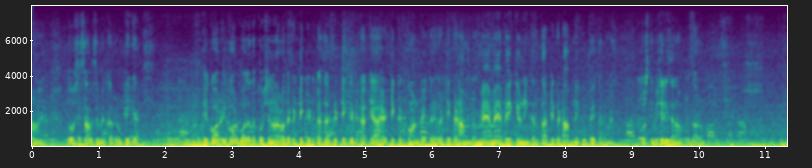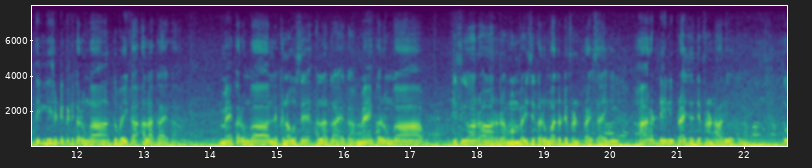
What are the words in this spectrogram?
ना आए तो उस हिसाब से मैं कर रहा हूँ, ठीक है? एक और एक और बहुत ज़्यादा क्वेश्चन आ रहा होता है कि टिकट का सर कि टिकट का क्या है? टिकट कौन पे करेगा? टिकट हम, मैं मैं पे क्यों नहीं करता? टिकट आपने क्यों पे करना है? उसके पीछे रीज़न आपको बता रहा हूँ। दिल्ली से टिकट करूँगा दुबई का अलग आएगा। मैं करूँगा लखनऊ से अलग आएगा। मैं करूँगा किसी और और मुंबई से करूँगा तो डिफरेंट प्राइस आएगी। हर डेली प्राइसेस डिफरेंट आ रही होती हैं। तो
